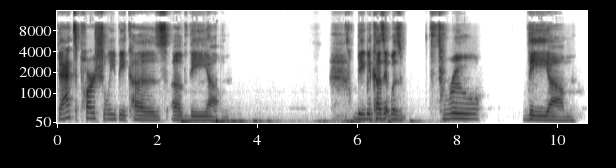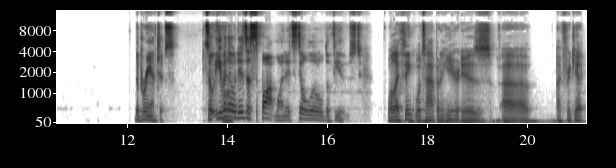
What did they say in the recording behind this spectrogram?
that's partially because of the um be, because it was through the um the branches. So even well, though it is a spot one, it's still a little diffused. Well, I think what's happened here is uh, I forget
